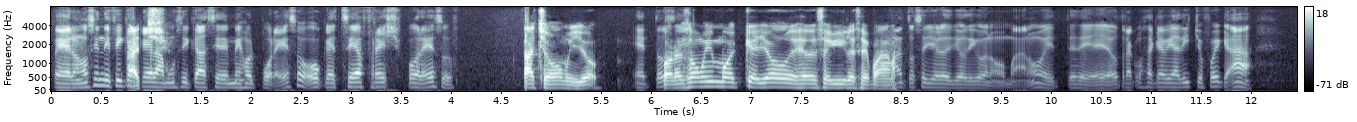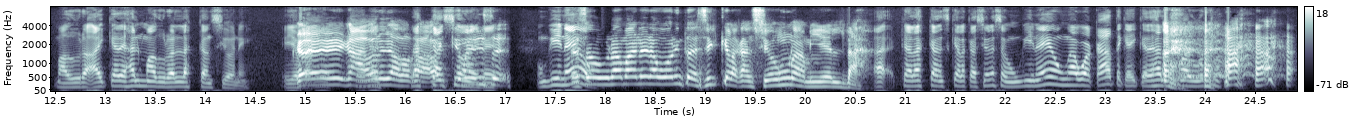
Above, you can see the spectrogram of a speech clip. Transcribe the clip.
Pero no significa que la música sea mejor por eso o que sea fresh por eso. Tacho, homie, yo. Entonces, Por eso mismo es que yo dejé de seguir ese ah, pana. entonces yo, yo digo, no, mano, este, de- otra cosa que había dicho fue que, ah, madura, hay que dejar madurar las canciones. Y yo, ¿Qué, cabrón? Ya lo las cabrón, ¿qué me canciones, que- un guineo. Eso es una manera bonita de decir que la canción es una mierda. Ah, que, las, can- que las canciones son un guineo, un aguacate que hay que dejarlo madurar.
